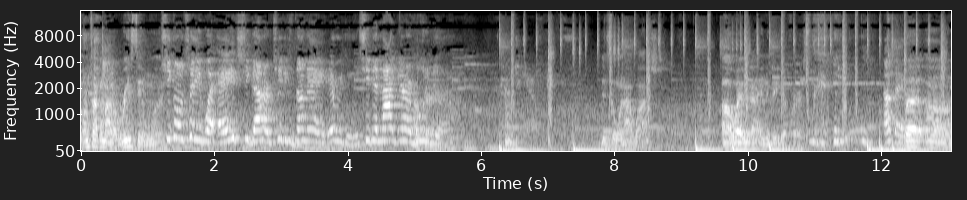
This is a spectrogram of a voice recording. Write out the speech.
I'm talking about a recent one. She gonna tell you what age she got her titties done at and everything. She did not get her booty Okay. done. This is the one I watched. Oh wait, we gotta end the video first. Okay. But um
